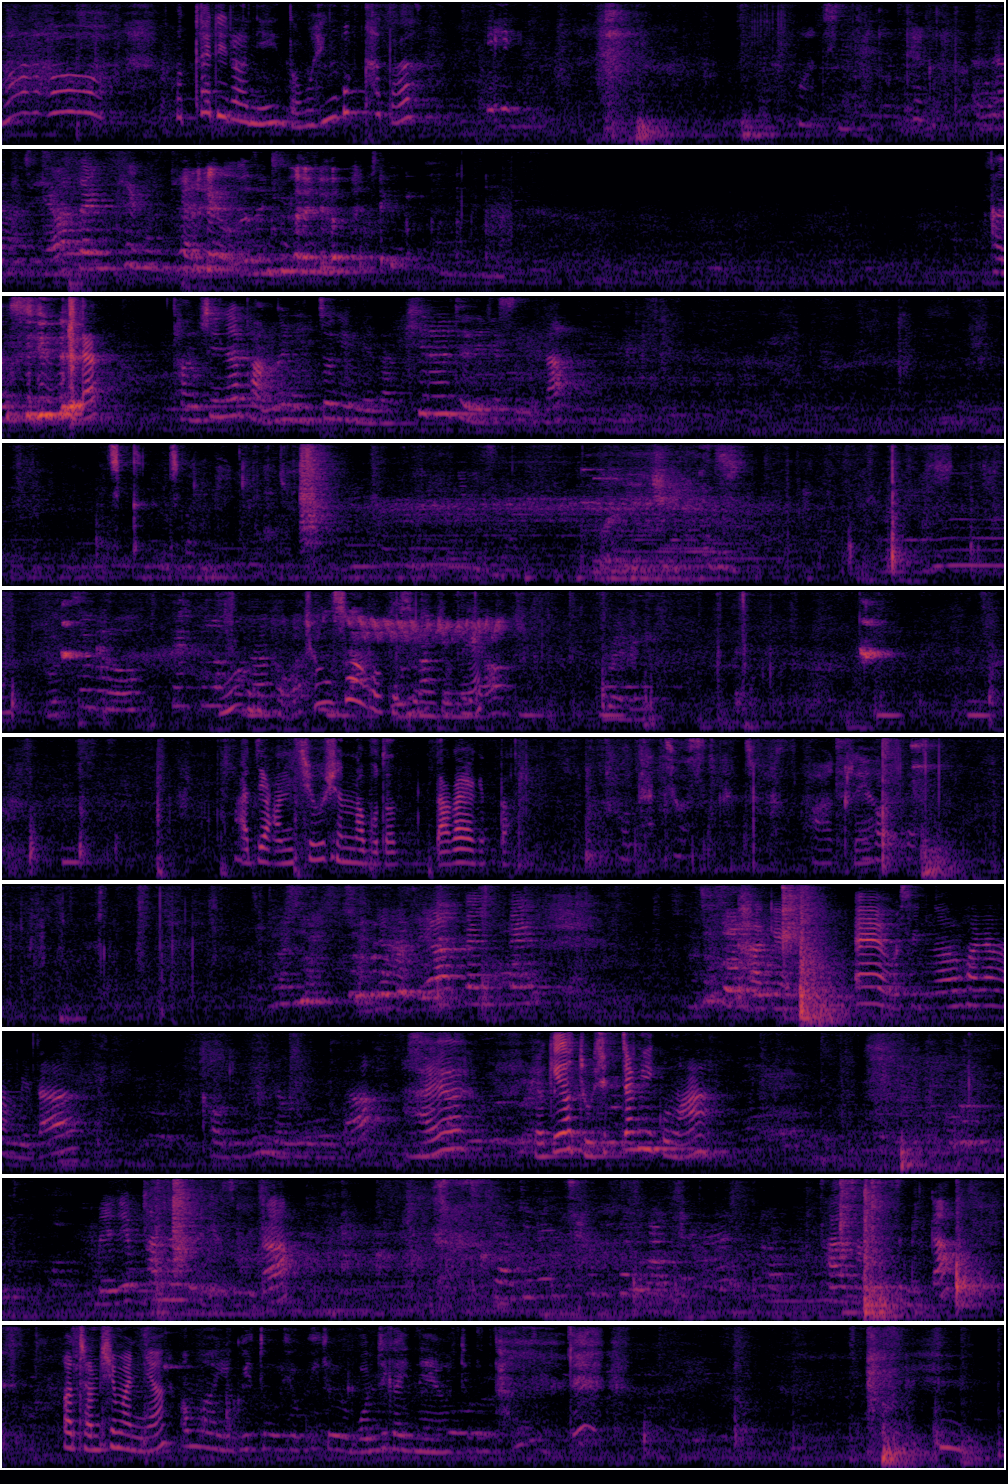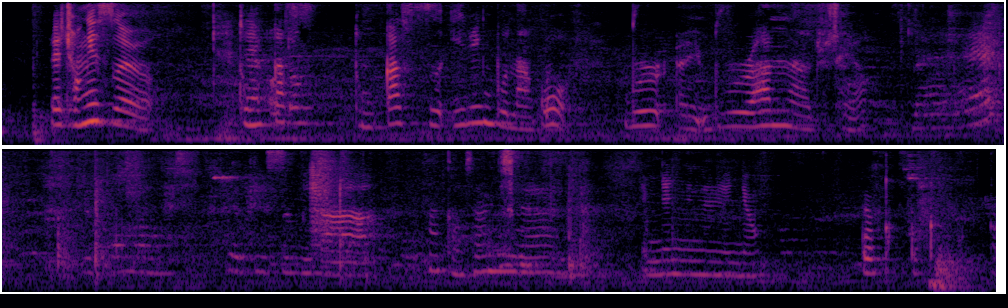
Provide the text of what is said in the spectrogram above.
아하, 호텔이라니 너무 행복하다. 와 진짜 호텔 같다. 안녕하세요. 땡땡 호텔에 오신 거예요. 당신은 당신의 방은 이쪽입니다. 키를 드리겠습니다. 음, 청소하고 계시는 중이네. 아직 안 치우셨나 보다. 나가야겠다. 어, 다 치웠어, 다 치웠어. 아 그래요? 가게에 오신 걸 환영합니다. 거기는 여기입니다. 아유 여기가 조식장이구나. 메뉴판을 드리겠습니다. 여기는 창고입니다. 다 정했습니까? 아 잠시만요. 어머 여기도 여기도 먼지가 있네요. 조금 다. 네 정했어요. 돈가스 돈가스 1인분하고 물 아니, 물 하나 주세요. 네. 이것만 다시 해보겠습니다. 아 감사합니다. 냠냠냠냠냠. 꿀꺽꿀꺽.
